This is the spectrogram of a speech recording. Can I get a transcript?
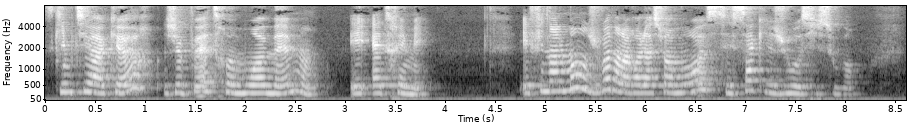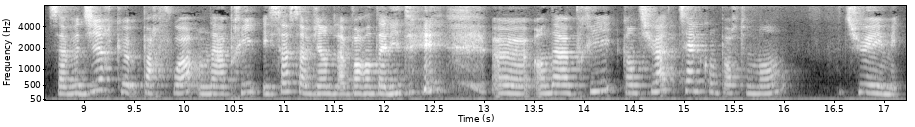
ce qui me tient à cœur, je peux être moi-même et être aimée. Et finalement, je vois dans la relation amoureuse, c'est ça qui joue aussi souvent. Ça veut dire que parfois, on a appris, et ça, ça vient de la parentalité, euh, on a appris, quand tu as tel comportement, tu es aimé.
